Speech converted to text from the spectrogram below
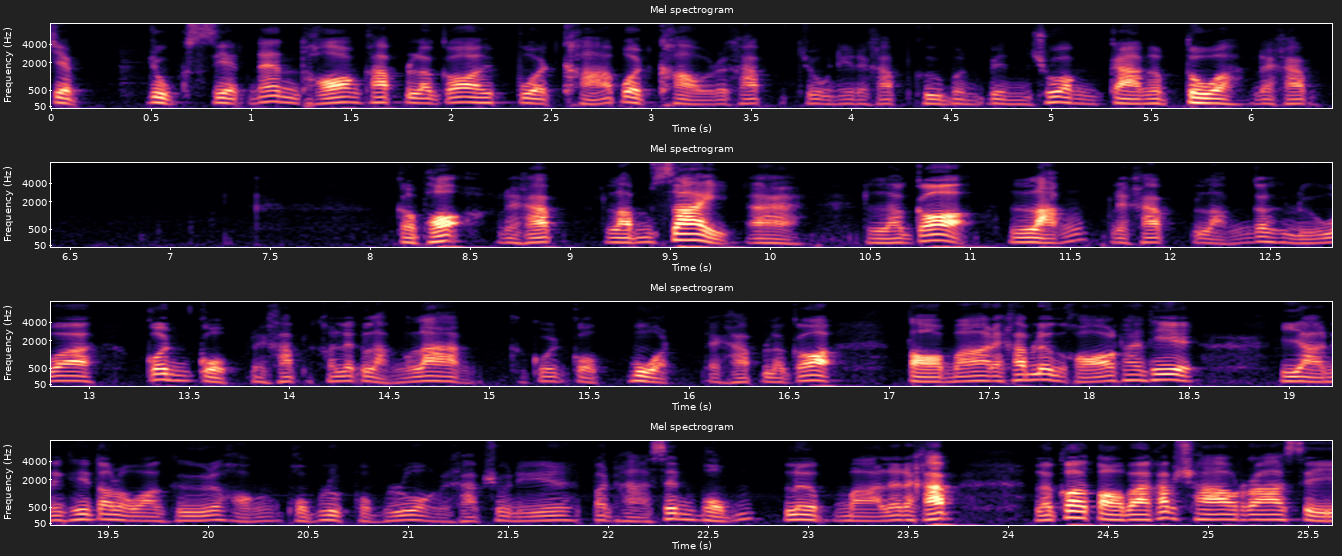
เจ็บ จุกเสียดแน่นท้องครับ แล้วก็ปวดขาปวดเข่านะครับ ช่วงนี้นะครับคือมันเป็นช่วงกลางลำตัวนะครับ กระเพาะนะครับลำไส้อ่าแล้วก็หลังนะครับ หลังก็หรือว่าก้นกบนะครับเขาเรียกหลังล่างคือก้นกบปวดนะครับ แล้วก็ต่อมานะครับเรื่องของท่านที่อีกอย่างหนึ่งที่ต้องระวังคือเรื่องของผมหลุดผมร่วงนะครับ ช่วงนี้ปัญหาเส้นผมเริ่มมาแล้วนะครับ แล้วก็ต่อมาครับชาวราศี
